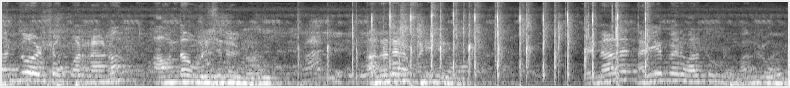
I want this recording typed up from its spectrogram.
சந்தோஷப்படுறானோ அவன் தான் ஒரிஜினல் குரு. அதை தான் நான் பண்ணிட்டு என்னால் நிறைய பேர் வளர்த்து விட்டு வந்துடுவாங்க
